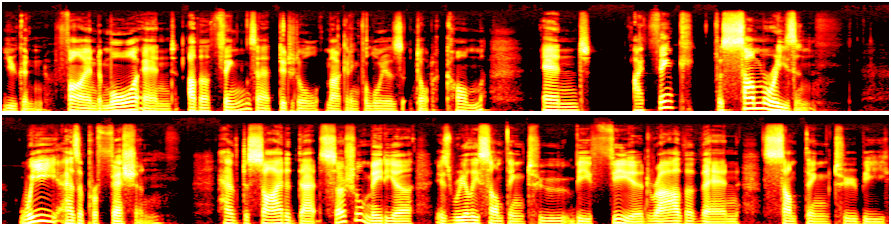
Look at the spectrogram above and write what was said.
You can find more and other things at digitalmarketingforlawyers.com. And I think for some reason, we as a profession have decided that social media is really something to be feared rather than something to be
